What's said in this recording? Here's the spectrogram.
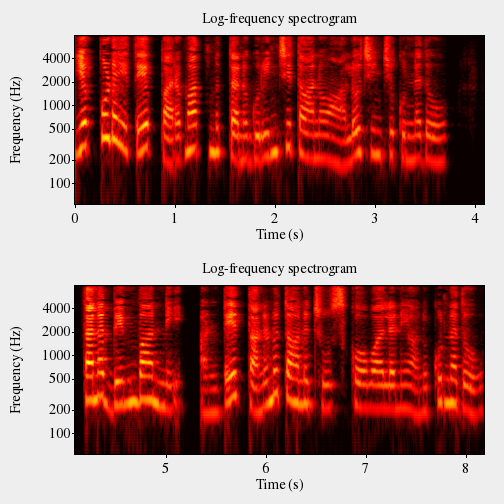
ఎప్పుడైతే పరమాత్మ తన గురించి తాను ఆలోచించుకున్నదో తన బింబాన్ని అంటే తనను తాను చూసుకోవాలని అనుకున్నదో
